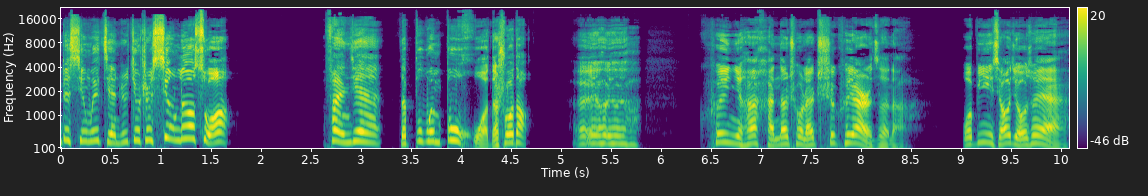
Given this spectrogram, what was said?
的行为简直就是性勒索！”范建则不温不火地说道：“哎呦呦呦，亏你还喊得出来‘吃亏’二字呢！我比你小九岁，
